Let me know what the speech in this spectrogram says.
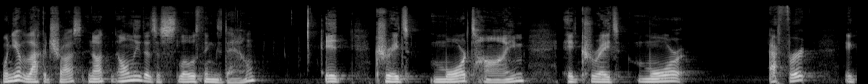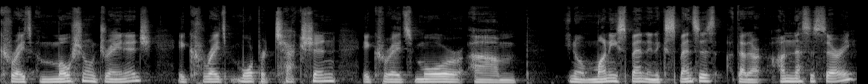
when you have lack of trust, not only does it slow things down, it creates more time. It creates more effort. It creates emotional drainage. It creates more protection. It creates more, um, you know, money spent and expenses that are unnecessary.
